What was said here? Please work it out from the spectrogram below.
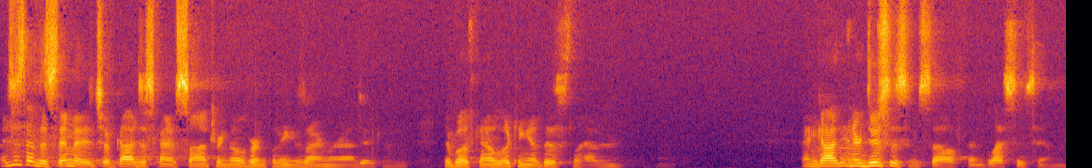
I just have this image of God just kind of sauntering over and putting his arm around Jacob. They're both kind of looking at this ladder. And God introduces himself and blesses him.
